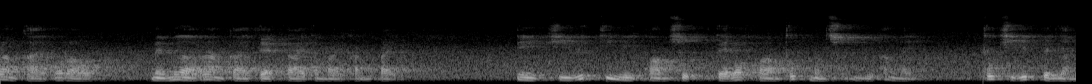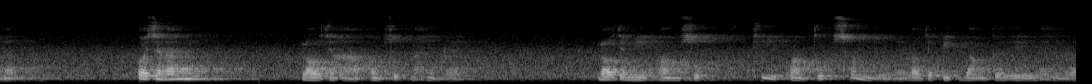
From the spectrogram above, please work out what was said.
ร่างกายของเรา ในเมื่อร่างกายแตกตายทำลายขันไปนี่ชีวิตที่มีความสุข แต่ว่าความทุกข์มันซ่อนอยู่ข้างใน ทุกชีวิตเป็นอย่างนั้น เพราะฉะนั้นเราจะหาความสุขได้อย่างไร เราจะมีความสุขที่ความทุกข์ซ่อนอยู่เนี่ยเราจะปิดบังตัวเองได้อย่างไร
